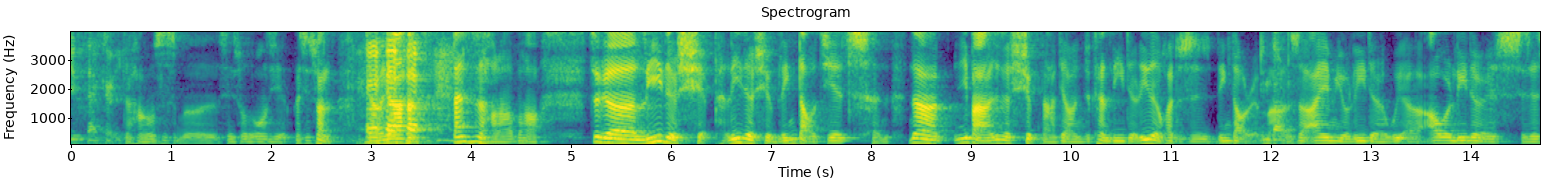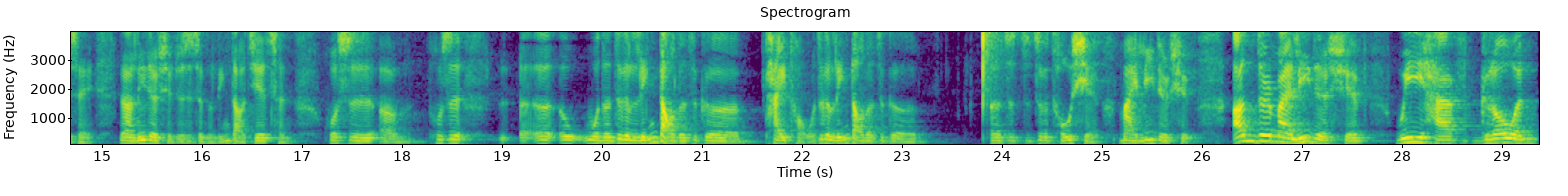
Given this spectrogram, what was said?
Exactly。这好像是什么谁说的？忘记了。那先算了，讲一下单字好了，好不好？这个 leadership，leadership，领导阶层。那你把这个 ship 拿掉，你就看 leader。leader 的话就是领导人嘛，说 I am your leader，we our leader is 谁谁谁。那 leadership 就是整个领导阶层，或是嗯，或是呃呃呃，我的这个领导的这个 title，我这个领导的这个。呃，这这这个头衔，my leadership。Under my leadership, we have grown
